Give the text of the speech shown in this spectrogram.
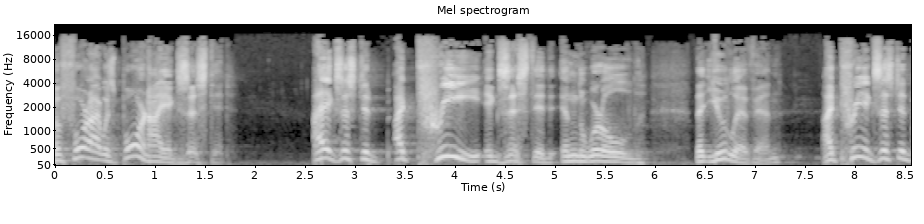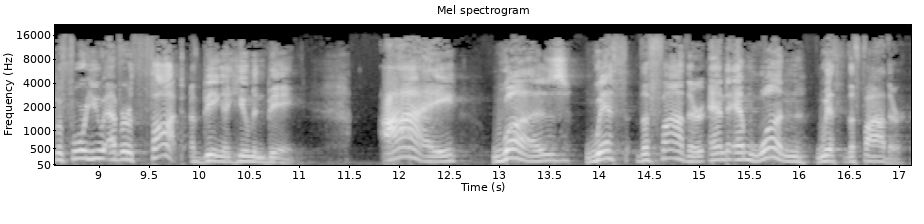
Before I was born, I existed. I existed, I pre existed in the world that you live in. I pre existed before you ever thought of being a human being. I was with the Father and am one with the Father.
